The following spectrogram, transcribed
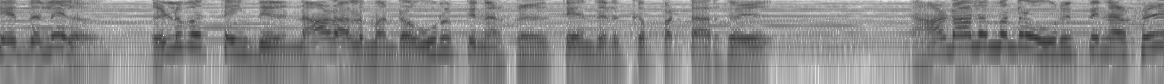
தேர்தலில் 75 நாடாளுமன்ற உறுப்பினர்கள் தேர்ந்தெடுக்கப்பட்டார்கள். நாடாளுமன்ற உறுப்பினர்கள்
